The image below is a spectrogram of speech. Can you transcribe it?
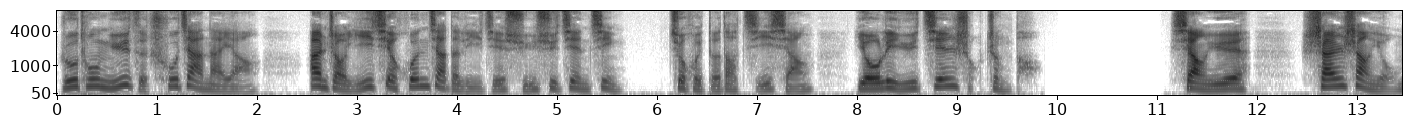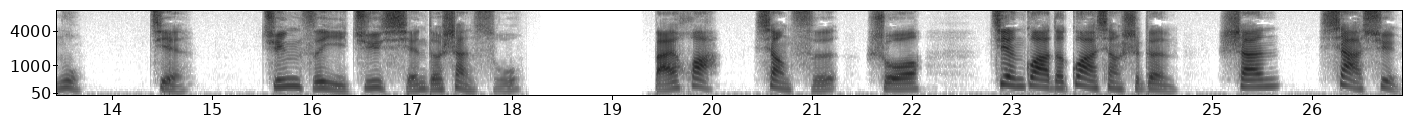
如同女子出嫁那样，按照一切婚嫁的礼节循序渐进，就会得到吉祥，有利于坚守正道。象曰。山上有木，见君子以居贤德善俗。白话象辞说，见卦的卦象是艮山下巽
